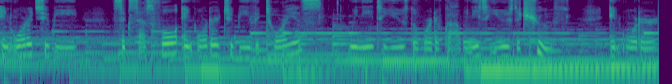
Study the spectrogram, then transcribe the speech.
in order to be successful, in order to be victorious, we need to use the Word of God. We need to use the truth in order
